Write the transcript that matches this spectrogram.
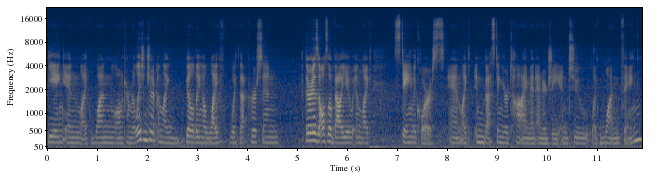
being in like one long-term relationship and like building a life with that person. There is also value in like staying the course and like investing your time and energy into like one thing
